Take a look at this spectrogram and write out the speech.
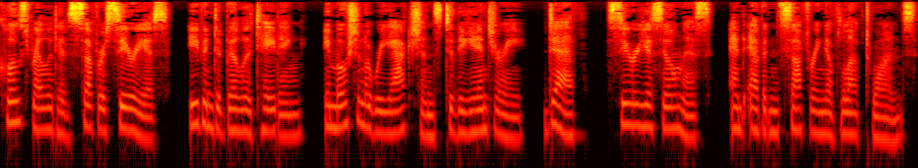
Close relatives suffer serious, even debilitating, emotional reactions to the injury, death, serious illness, and evident suffering of loved ones.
